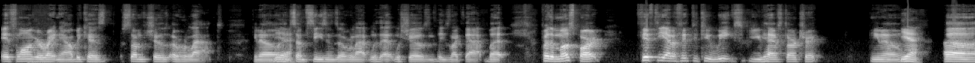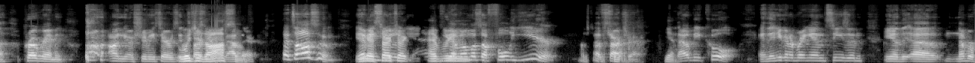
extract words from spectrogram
it's longer right now because some shows overlapped, you know, Yeah. and some seasons overlap with that with shows and things like that. But for the most part, fifty out of fifty-two weeks, you have Star Trek, you know, Yeah. uh, programming on your streaming service, Which Star is Trek out awesome. there. That's awesome. You I got mean, Star you- Trek every You have almost a full year of Star Sure. Trek. Yeah. that would be cool. And then you're going to bring in season, you know, the uh, number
